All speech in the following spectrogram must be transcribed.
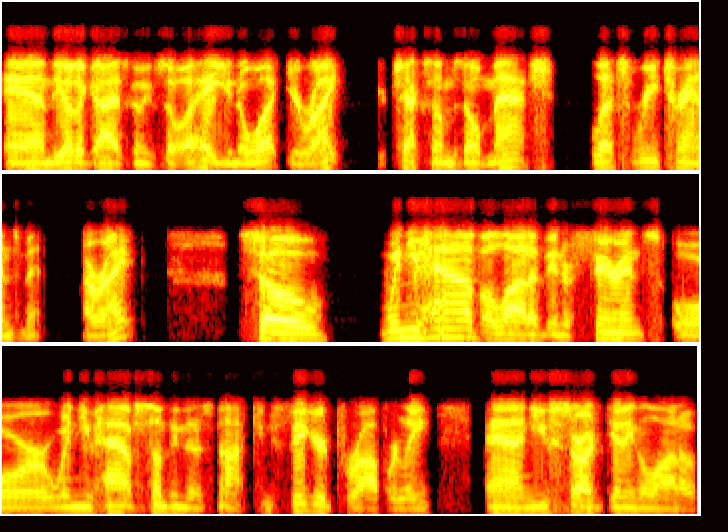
And the other guy is going to say, oh, hey, you know what? You're right. Your checksums don't match. Let's retransmit. All right. So when you have a lot of interference or when you have something that's not configured properly and you start getting a lot of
